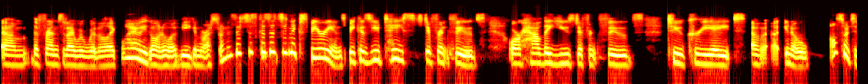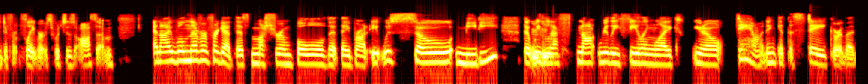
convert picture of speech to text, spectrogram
um, the friends that I were with are like, why are we going to a vegan restaurant? I said, It's just because it's an experience because you taste different foods or how they use different foods to create, uh, you know, all sorts of different flavors, which is awesome. And I will never forget this mushroom bowl that they brought. It was so meaty that we Mhm. left not really feeling like, you know, damn, I didn't get the steak or the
